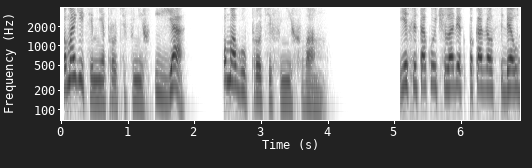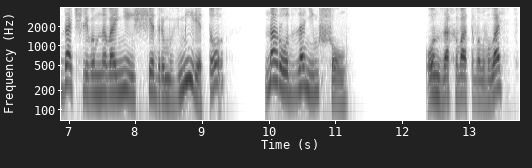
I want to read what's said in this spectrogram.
помогите мне против них, и я помогу против них вам. Если такой человек показал себя удачливым на войне и щедрым в мире, то народ за ним шел. Он захватывал власть,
